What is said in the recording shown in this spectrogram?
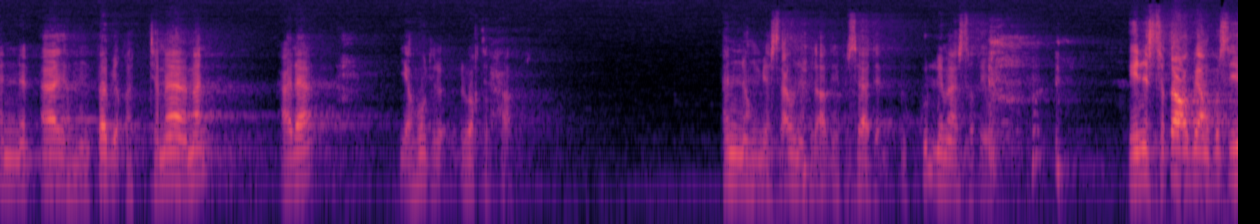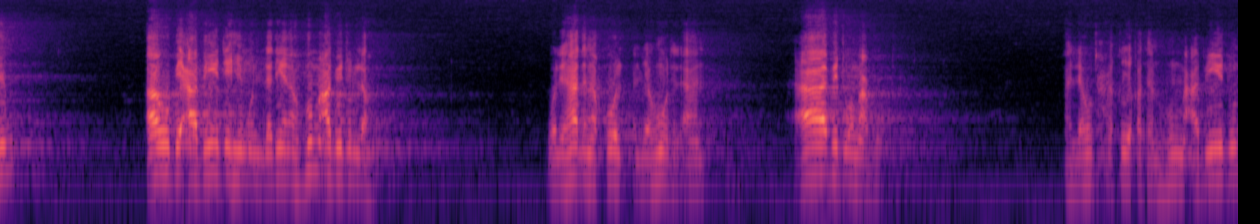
أن الآية منطبقة تماما على يهود الوقت الحاضر. أنهم يسعون في الأرض فسادا بكل ما يستطيعون. إن استطاعوا بأنفسهم أو بعبيدهم الذين هم عبيد لهم. ولهذا نقول اليهود الآن عابد ومعبود. اليهود حقيقة هم عبيد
